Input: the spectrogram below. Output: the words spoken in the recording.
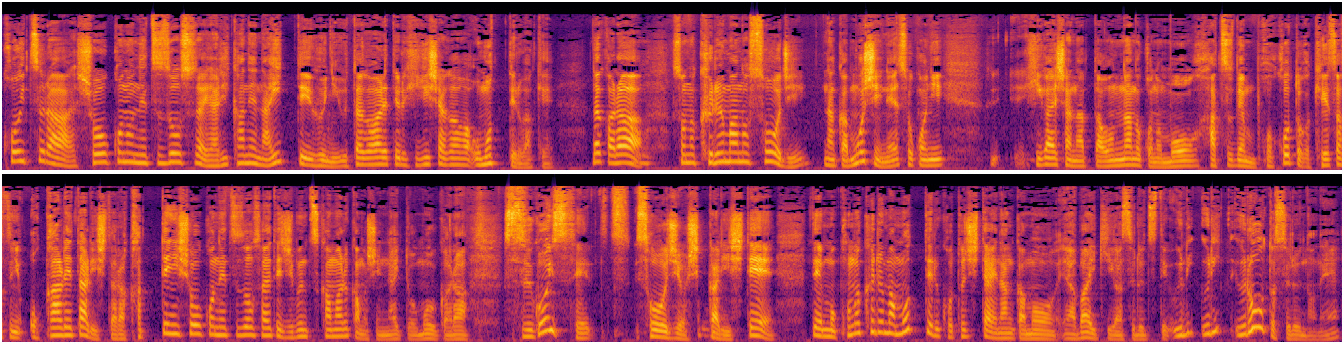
こいつら証拠の捏造すらやりかねないっていうふうに疑われてる被疑者側は思ってるわけ。だから、その車の掃除、なんかもしね、そこに被害者になった女の子の毛髪でもポコッとか警察に置かれたりしたら勝手に証拠捏造されて自分捕まるかもしれないと思うから、すごい掃除をしっかりして、で、もうこの車持ってること自体なんかもうやばい気がするっつって売り、売り、売ろうとするのね。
